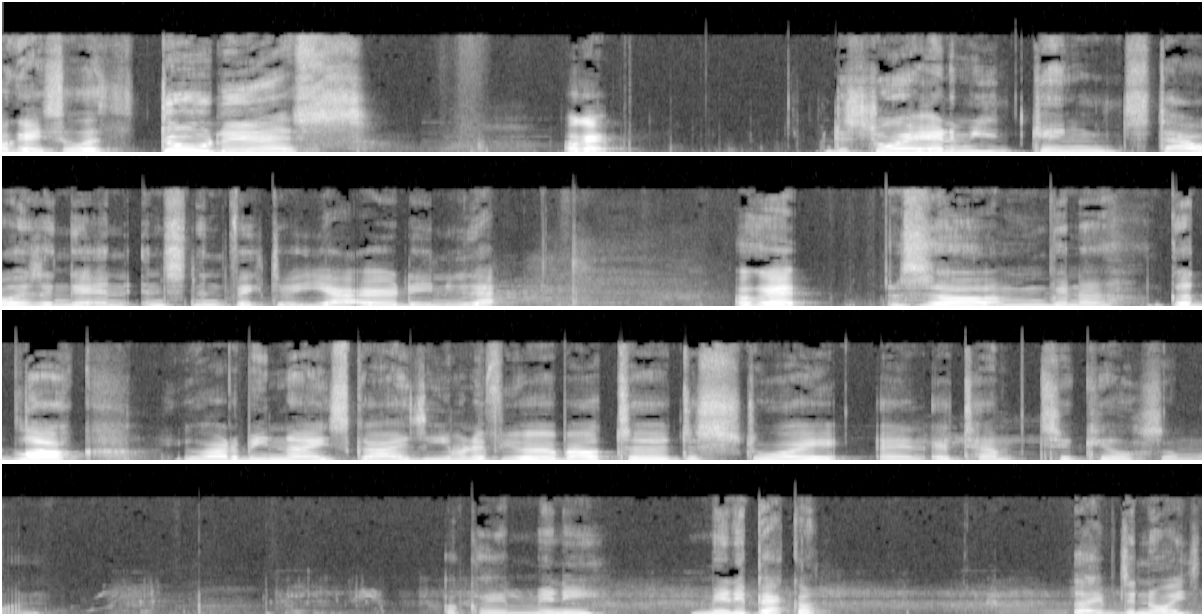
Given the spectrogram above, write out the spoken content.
Okay, so let's do this. Okay. Destroy enemy king's towers and get an instant victory. Yeah, I already knew that. Okay, so I'm gonna. Good luck. You gotta be nice, guys, even if you're about to destroy and attempt to kill someone. Okay, mini. Mini Pekka. I have the noise.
